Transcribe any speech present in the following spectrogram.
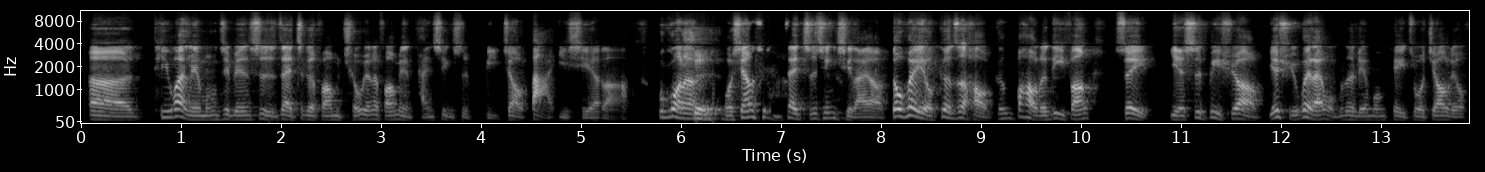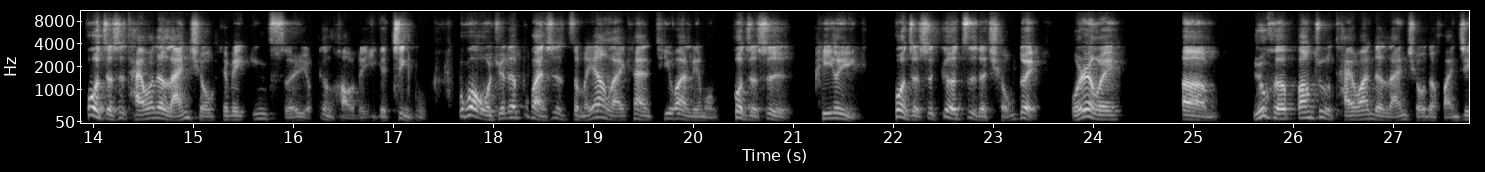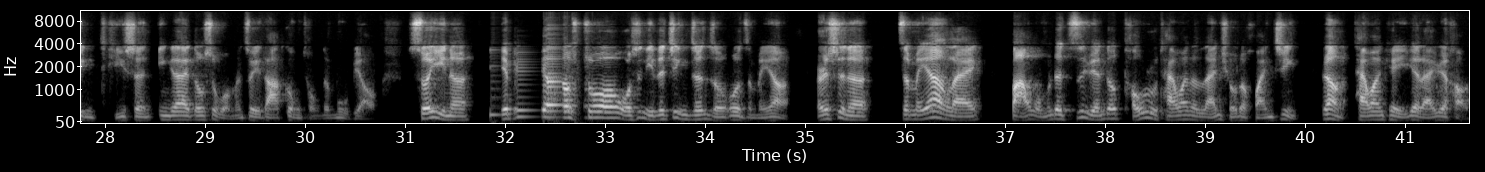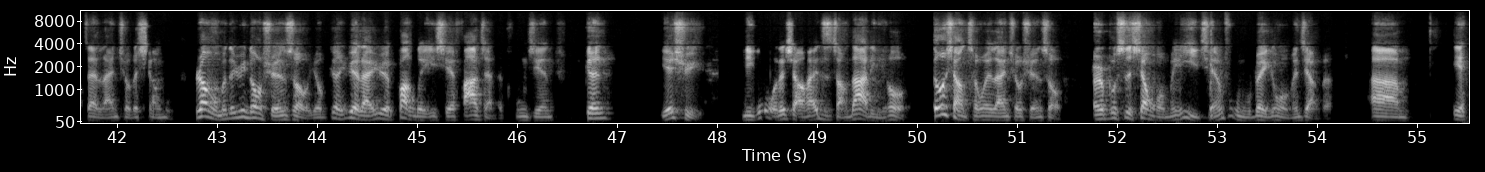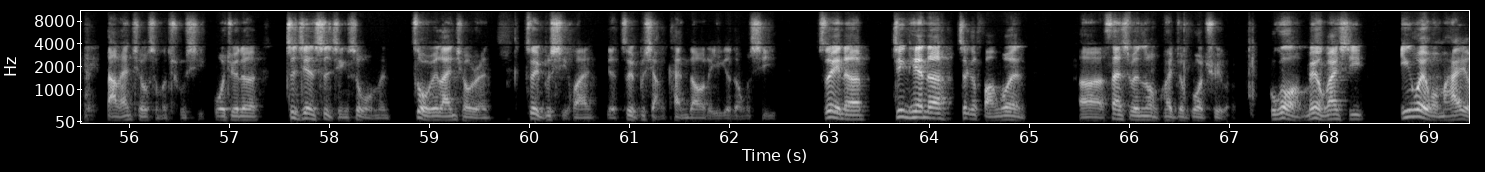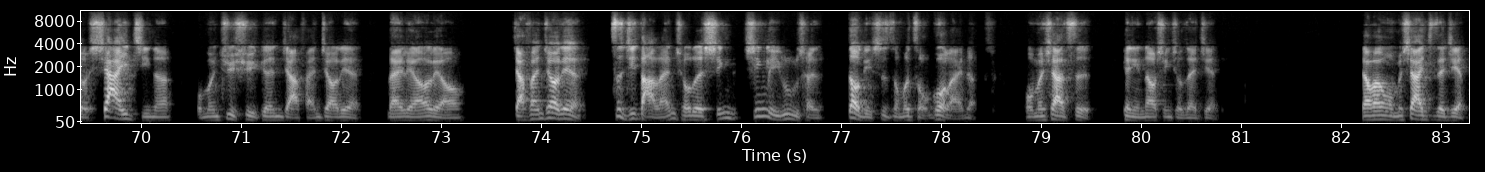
呃，T1 联盟这边是在这个方面球员的方面弹性是比较大一些了。不过呢，我相信在执行起来啊，都会有各自好跟不好的地方，所以也是必须要，也许未来我们的联盟可以做交流，或者是台湾的篮球可不可以因此而有更好的一个进步。不过我觉得不管是怎么样来看 T1 联盟，或者是 P League，或者是各自的球队，我认为，嗯。如何帮助台湾的篮球的环境提升，应该都是我们最大共同的目标。所以呢，也不要说我是你的竞争者或怎么样，而是呢，怎么样来把我们的资源都投入台湾的篮球的环境，让台湾可以越来越好，在篮球的项目，让我们的运动选手有更越来越棒的一些发展的空间。跟也许你跟我的小孩子长大了以后，都想成为篮球选手，而不是像我们以前父母辈跟我们讲的啊。也、打篮球什么出息？我觉得这件事情是我们作为篮球人最不喜欢也最不想看到的一个东西。所以呢，今天呢这个访问，呃，三十分钟很快就过去了。不过没有关系，因为我们还有下一集呢，我们继续跟贾凡教练来聊一聊贾凡教练自己打篮球的心心理路程到底是怎么走过来的。我们下次跟你闹星球再见，小凡，我们下一期再见。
